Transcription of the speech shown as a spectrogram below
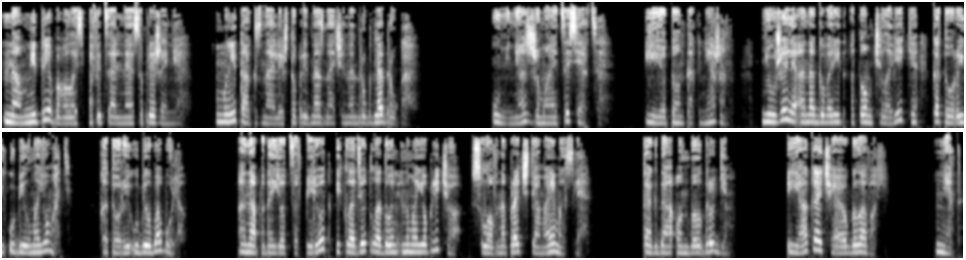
Нам не требовалось официальное сопряжение. Мы и так знали, что предназначены друг для друга. У меня сжимается сердце. Ее тон так нежен. Неужели она говорит о том человеке, который убил мою мать? Который убил бабулю? Она подается вперед и кладет ладонь на мое плечо, словно прочтя мои мысли. Тогда он был другим. Я качаю головой. Нет,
